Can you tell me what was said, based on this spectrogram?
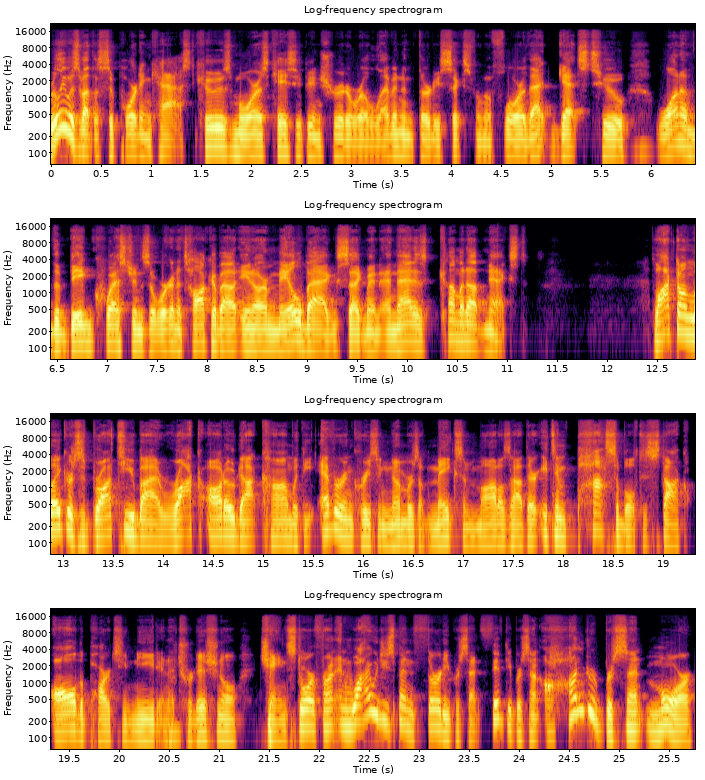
really was about the supporting cast. Kuz, Morris, KCP, and Schroeder were 11 and 36 from the floor. That gets to one of the big questions that we're going to talk about in our mailbag segment, and that is coming up next. Locked on Lakers is brought to you by rockauto.com. With the ever increasing numbers of makes and models out there, it's impossible to stock all the parts you need in a traditional chain storefront. And why would you spend 30%, 50%, 100% more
